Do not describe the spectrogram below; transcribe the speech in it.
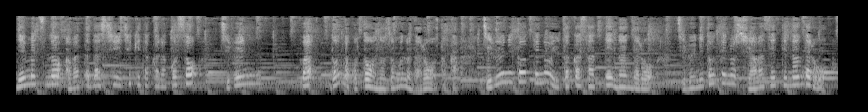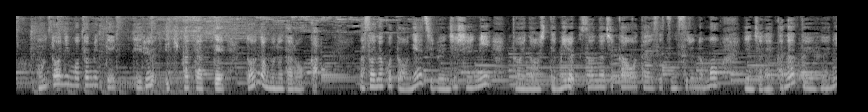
年末の慌ただしい時期だからこそ自分はどんなことを望むのだろうとか自分にとっての豊かさって何だろう自分にとっての幸せって何だろう本当に求めている生き方ってどんなものだろうかまあ、そんなことをね、自分自身に問い直してみる、そんな時間を大切にするのもいいんじゃないかなというふうに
